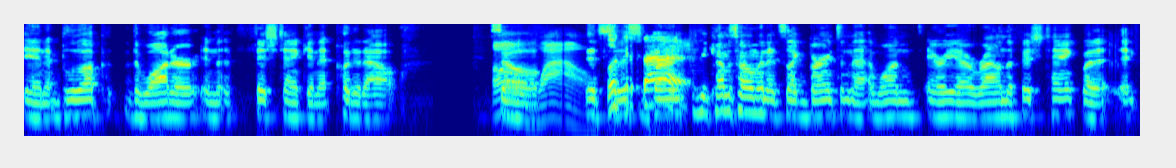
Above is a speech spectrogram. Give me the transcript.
and it blew up the water in the fish tank, and it put it out. So oh wow. it's Look at just burnt. that. He comes home and it's like burnt in that one area around the fish tank, but it, it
